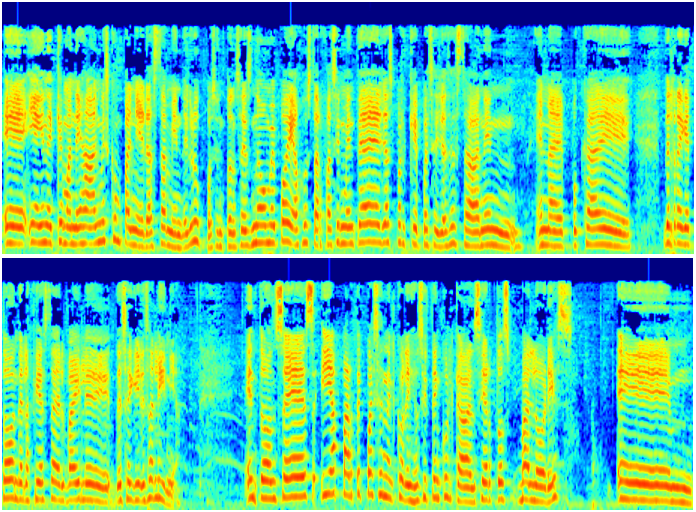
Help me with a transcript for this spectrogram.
Eh, y en el que manejaban mis compañeras también de grupos. Entonces no me podía ajustar fácilmente a ellas porque pues ellas estaban en, en la época de, del reggaetón, de la fiesta, del baile, de, seguir esa línea. Entonces, y aparte pues en el colegio sí te inculcaban ciertos valores. Eh,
